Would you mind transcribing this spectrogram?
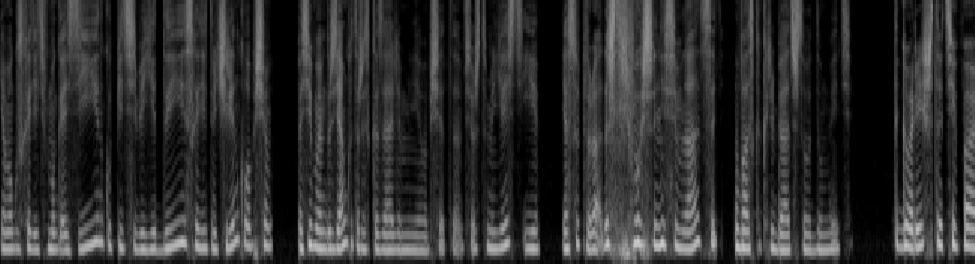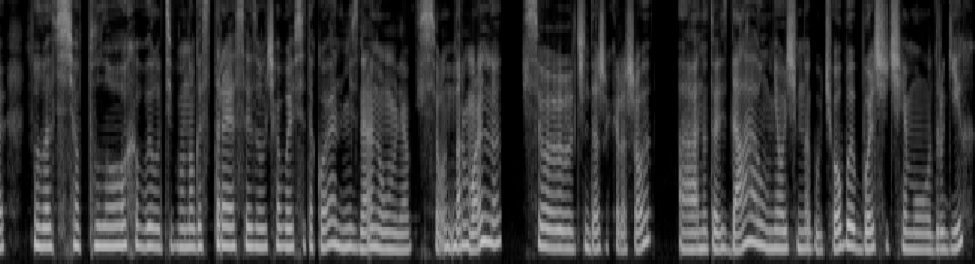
я могу сходить в магазин, купить себе еды, сходить на вечеринку. В общем, спасибо моим друзьям, которые сказали мне вообще-то все, что у меня есть. И я супер рада, что мне больше не 17. У вас как, ребят, что вы думаете? Ты говоришь, что типа было все плохо, было типа много стресса из-за учебы и все такое. Не знаю, но у меня все нормально, все очень даже хорошо. А, ну, то есть, да, у меня очень много учебы, больше, чем у других,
